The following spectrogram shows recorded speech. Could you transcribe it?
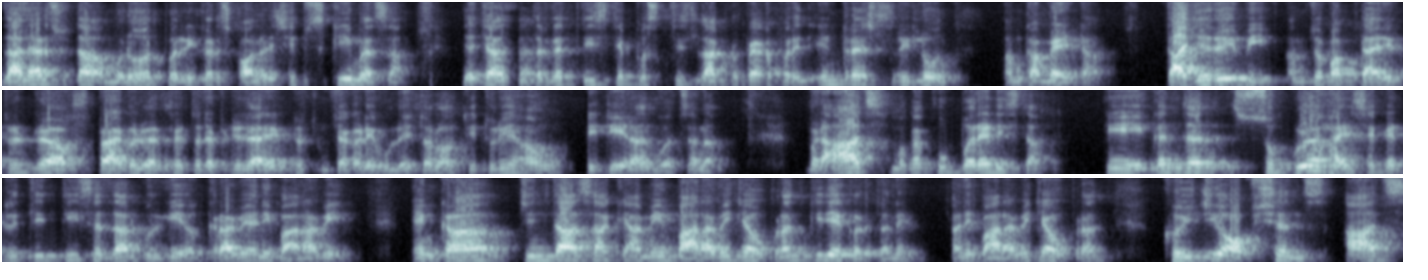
जाल्यार सुद्दां मनोहर पर्रीकर स्कॉलरशीप स्कीम आसा जेच्या अंतर्गत तीस ते पस्तीस लाख रुपया पर्यंत इंटरेस्ट फ्री लोन आमकां मेळटा. ताजेरूय बी आमचो बाब डायरेक्टर ऑफ ट्रायबल वेलफेअरचो डेप्युटी डायरेक्टर तुमच्या कडेन उलयतलो तितूनय हांव डिटेलान वचना. बट आज म्हाका खूब बरें दिसता की एकंदर सगळ्यो हायर सेकंडरीतली तीस हजार भुरगीं अकरावी आनी बारावी हेंकां चिंता आसा की आमी बारावेच्या उपरांत कितें करतले? आनी बारावेच्या उपरांत खंयची ऑप्शन्स आज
